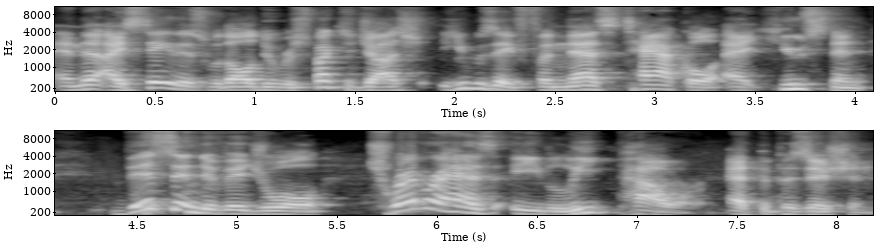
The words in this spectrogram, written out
and I say this with all due respect to Josh, he was a finesse tackle at Houston. This individual, Trevor, has elite power at the position.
